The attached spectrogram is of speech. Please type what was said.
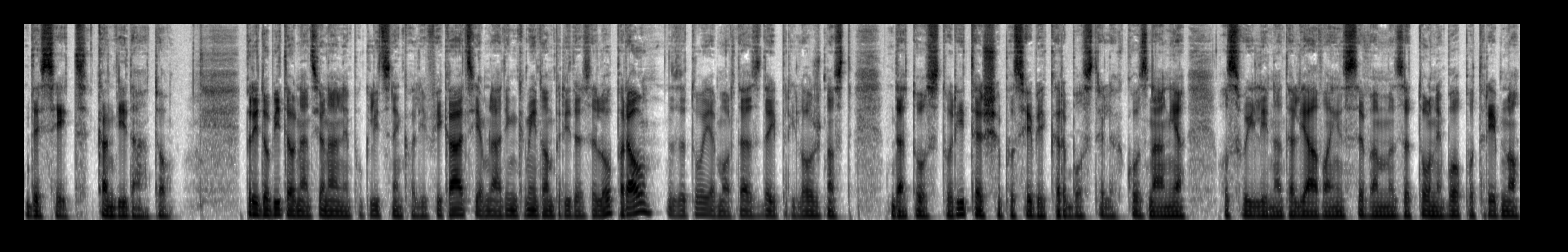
deset kandidatov. Pridobitev nacionalne poklicne kvalifikacije mladim kmetom pride zelo prav, zato je morda zdaj priložnost, da to storite, še posebej, ker boste lahko znanja osvojili nadaljavo in se vam zato ne bo potrebno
